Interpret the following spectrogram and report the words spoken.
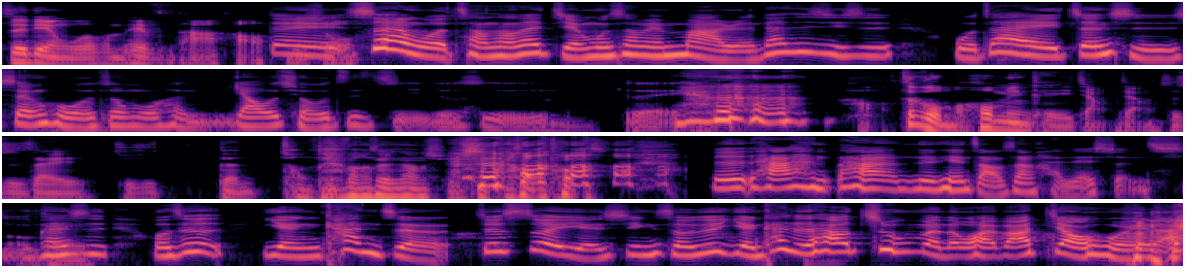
这点我很佩服他。好，对，虽然我常常在节目上面骂人，但是其实我在真实生活中，我很要求自己，就是对。好，这个我们后面可以讲讲，就是在就是。跟从对方身上学习到东西，就是他他那天早上还在生气，但是我就眼看着就睡眼惺忪，就眼看着他要出门了，我还把他叫回来，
